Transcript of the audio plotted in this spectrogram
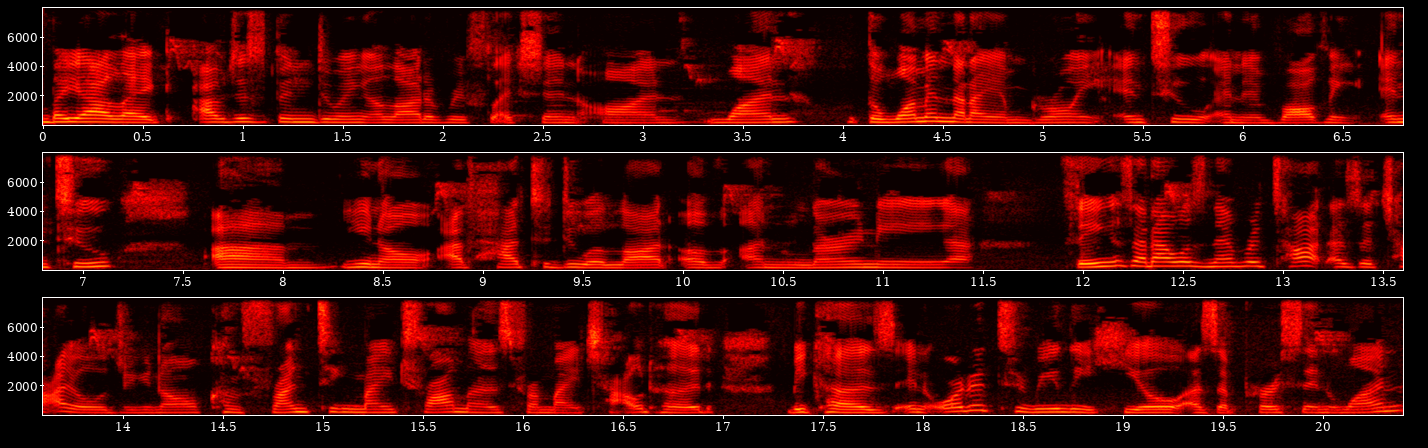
but yeah, like I've just been doing a lot of reflection on one, the woman that I am growing into and evolving into. Um, you know, I've had to do a lot of unlearning things that I was never taught as a child, you know, confronting my traumas from my childhood. Because in order to really heal as a person, one,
